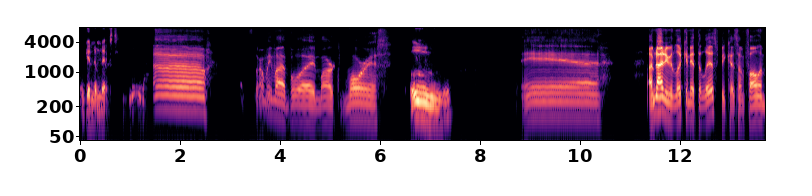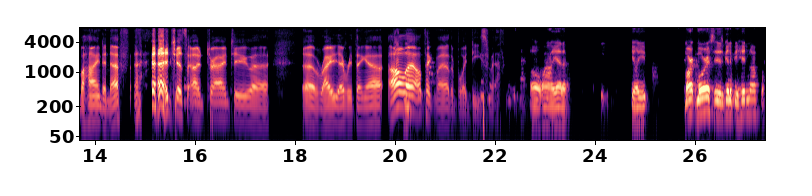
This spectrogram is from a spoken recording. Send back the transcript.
I'm getting him next. Uh, throw me my boy Mark Morris. Ooh. And I'm not even looking at the list because I'm falling behind enough. Just I'm trying to uh, uh, write everything out. I'll uh, I'll take my other boy D Smith. Oh wow, yeah. The, you know, you Mark Morris is going to be hitting off of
